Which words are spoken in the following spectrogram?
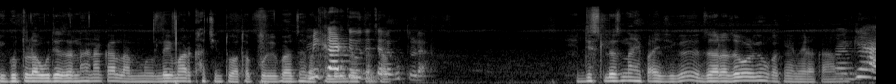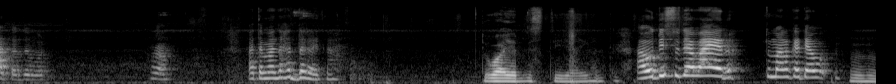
ही गुतडा उद्या जर नाही ना काला मग लई मार खाचीन तू आता पुढे. झाला मी काढते उद्या त्याला गुतुडा. हे दिसलंच नाही पाहिजे ग. जरा जवळ घेऊ का कॅमेरा का? घ्या आता जवळ. हा. आता माझा हात धरायचा. ती वायर दिसती आई घालते. अहो दिसतो त्या वायर. तुम्हाला काय त्या हम्म, हम्म.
